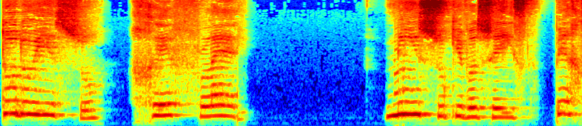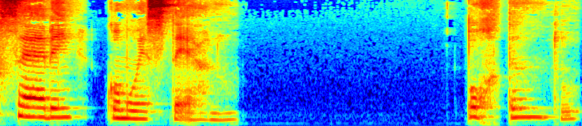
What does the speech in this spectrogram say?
Tudo isso reflete nisso que vocês percebem como externo. Portanto,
